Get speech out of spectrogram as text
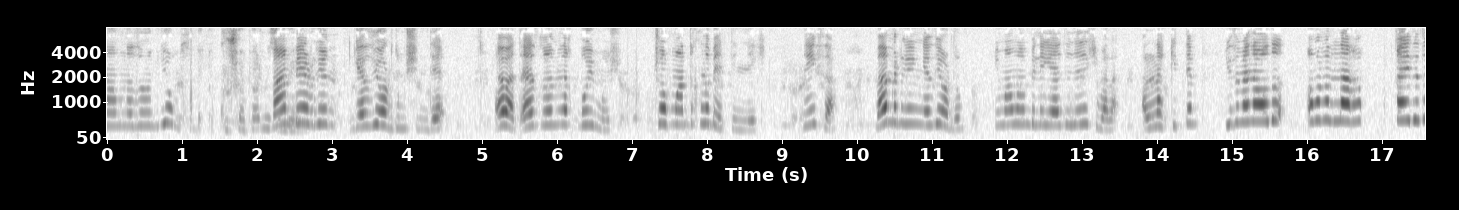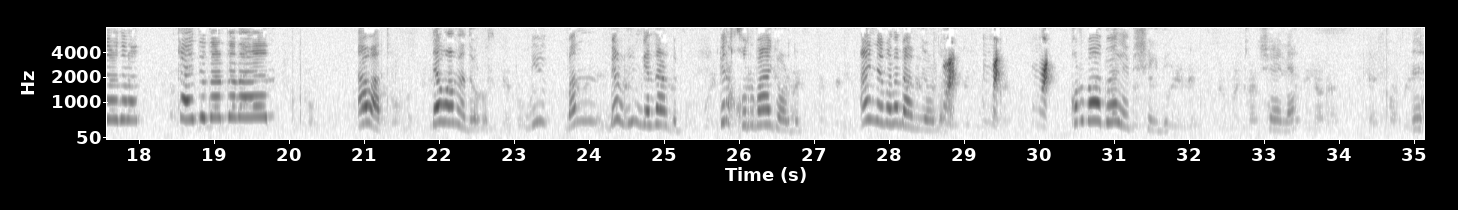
kanalının adını biliyor musun? Kuş yapar mısın? Ben bir gün geziyordum şimdi. Evet ezginlik buymuş. Çok mantıklı bir etkinlik. Neyse ben bir gün geziyordum. İmamın biri geldi dedi ki bana Allah gittim yüzüme ne oldu? Aman Allah'ım kaydı durdurun. Kaydı durdurun. Evet devam ediyoruz. Bir, ben bir gün gezerdim. Bir kurbağa gördüm. Aynı bana benziyordu. Kurbağa böyle bir şeydi. Şöyle. Eh,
